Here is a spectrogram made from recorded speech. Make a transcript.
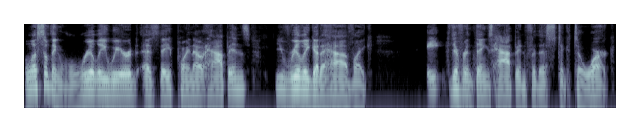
unless something really weird, as they point out, happens. You really got to have like eight different things happen for this to, to work.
